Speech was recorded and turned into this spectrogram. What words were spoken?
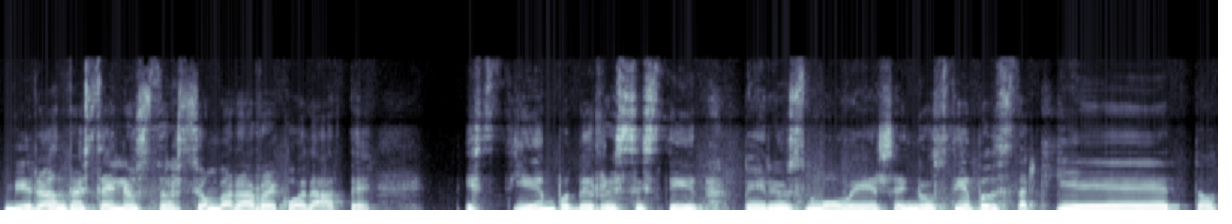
Mirando esta ilustración para recordarte es tiempo de resistir, pero es moverse, no es tiempo de estar quieto,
